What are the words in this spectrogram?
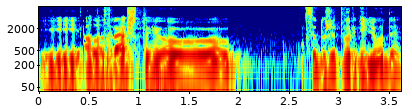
І, але зрештою, це дуже тверді люди.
